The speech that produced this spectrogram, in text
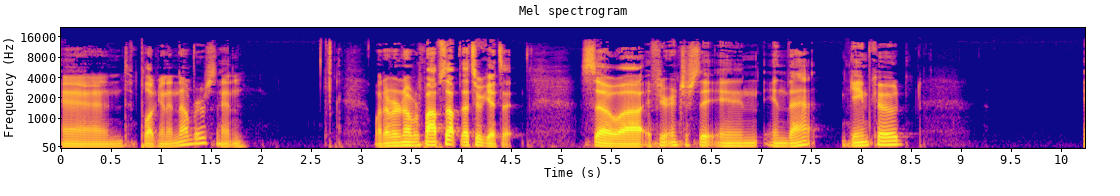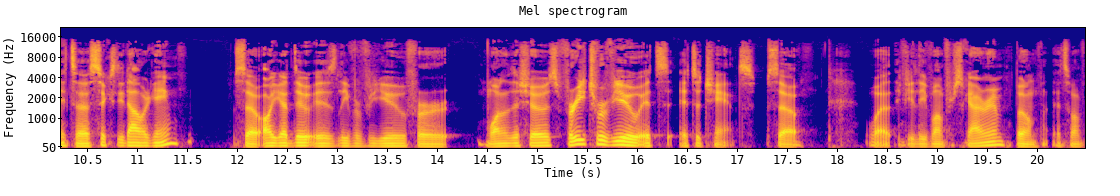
and plug in the numbers, and whatever number pops up, that's who gets it. So uh, if you're interested in in that game code, it's a sixty dollar game. So all you got to do is leave a review for one of the shows. For each review, it's it's a chance. So what if you leave one for Skyrim? Boom, it's one.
